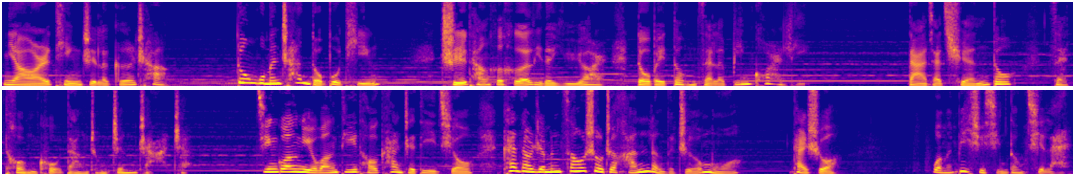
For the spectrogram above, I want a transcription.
鸟儿停止了歌唱，动物们颤抖不停。池塘和河里的鱼儿都被冻在了冰块里，大家全都在痛苦当中挣扎着。金光女王低头看着地球，看到人们遭受着寒冷的折磨，她说：“我们必须行动起来。”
